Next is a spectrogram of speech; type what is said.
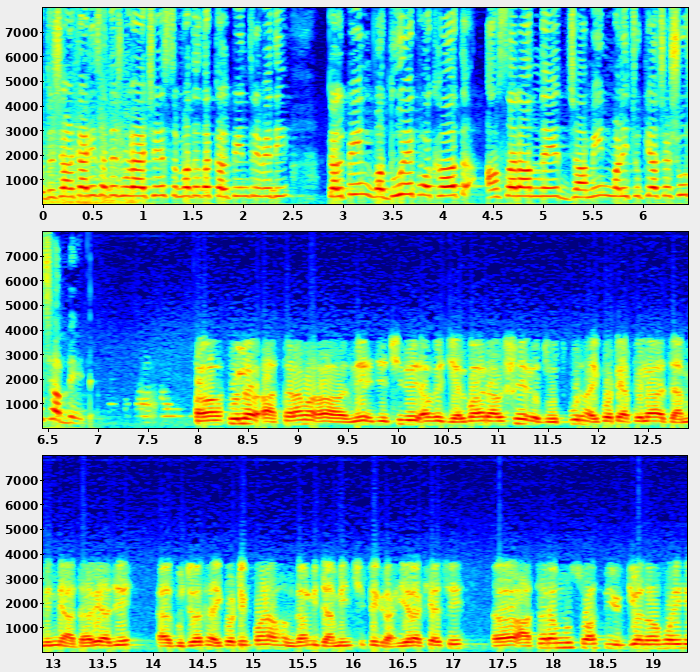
વધુ જાણકારી સાથે જોડાયા છે સંવાદદાતા કલ્પિન ત્રિવેદી. કલ્પિન, વધુ એક વખત આસારામને જામીન મળી ચૂક્યા છે. શું છે અપડેટ? કુલ આસારામ ને જે છે હવે જેલ બહાર આવશે. જોધપુર હાઈકોર્ટે આપેલા જામીનને આધારે આજે ગુજરાત હાઈકોર્ટે પણ હંગામી જામીન છે તે ગ્રાહ્ય રાખ્યા છે. આસારામનું સ્વાસ્થ્ય યોગ્ય ન હોય,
